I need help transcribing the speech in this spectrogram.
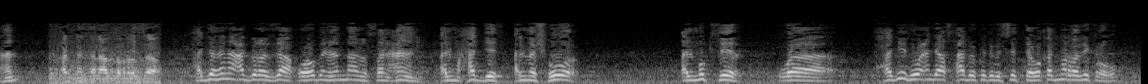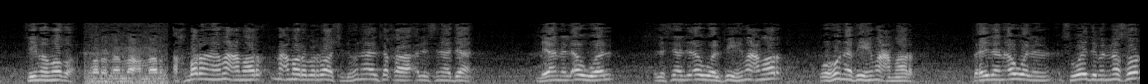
عن حدثنا عبد الرزاق. حدثنا عبد الرزاق وهو بن همام الصنعاني المحدث المشهور المكثر وحديثه عند أصحاب الكتب الستة وقد مر ذكره فيما مضى. أخبرنا معمر. أخبرنا معمر معمر بن راشد هنا التقى الإسنادان لأن الأول الإسناد الأول فيه معمر وهنا فيه معمر. فإذا أولا سويد بن نصر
